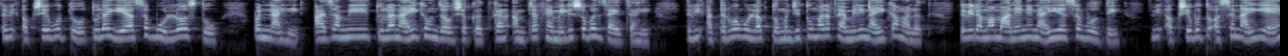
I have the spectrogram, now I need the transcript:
तर मी अक्षय बोलतो तुला ये असं बोललो असतो पण नाही आज आम्ही तुला नाही घेऊन जाऊ शकत कारण आमच्या फॅमिलीसोबत जायचं आहे. तर मी अथर्व बोलू लागतो म्हणजे तू मला फॅमिली नाही का मानत? तर मी रमा मानेने नाही असं बोलते. मी अक्षय बोलतो असं नाही आहे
